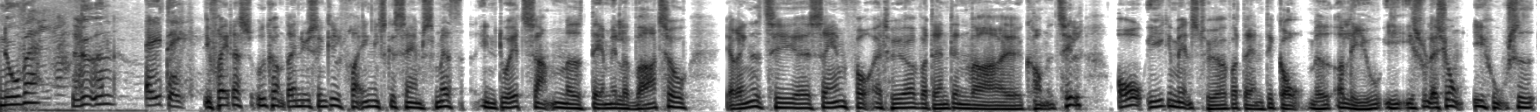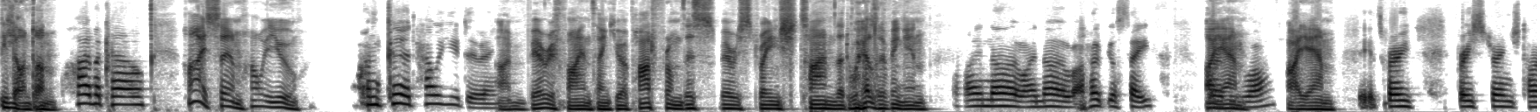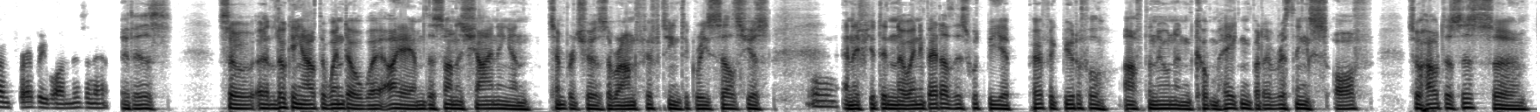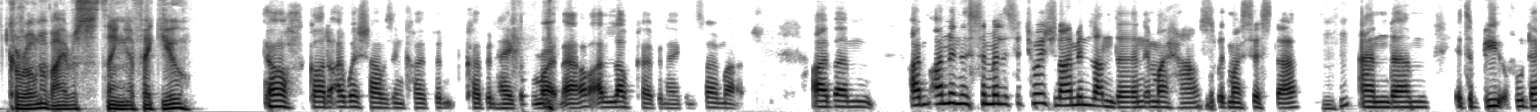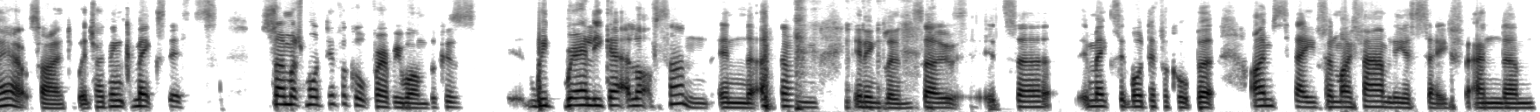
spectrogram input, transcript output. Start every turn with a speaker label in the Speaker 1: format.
Speaker 1: Nova, lyden af i dag.
Speaker 2: I fredags udkom der en ny single fra engelske Sam Smith, en duet sammen med Demi Lovato. Jeg ringede til uh, Sam for at høre, hvordan den var uh, kommet til, og ikke mindst høre, hvordan det går med at leve i isolation i huset i London.
Speaker 3: Hi, Macau.
Speaker 2: Hi Sam, how are you?
Speaker 3: I'm good. How are you doing?
Speaker 2: I'm very fine, thank you. Apart from this very strange time that we're living in.
Speaker 3: I know, I know. I hope you're safe.
Speaker 2: I am.
Speaker 3: You are.
Speaker 2: I am.
Speaker 3: It's very, very strange time for everyone, isn't it?
Speaker 2: It is. So, uh, looking out the window where I am, the sun is shining and temperatures around 15 degrees Celsius. And if you didn't know any better, this would be a perfect, beautiful afternoon in Copenhagen, but everything's off. So, how does this uh, coronavirus thing affect you?
Speaker 3: Oh God, I wish I was in Copen- Copenhagen right now. I love Copenhagen so much. I've um, I'm I'm in a similar situation. I'm in London in my house with my sister,
Speaker 2: Mhm.
Speaker 3: and um, it's a beautiful day outside, which I think makes this so much more difficult for everyone because we rarely get a lot of sun in um, in England. So it's uh, it makes it more difficult. But I'm safe, and my family is safe, and um,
